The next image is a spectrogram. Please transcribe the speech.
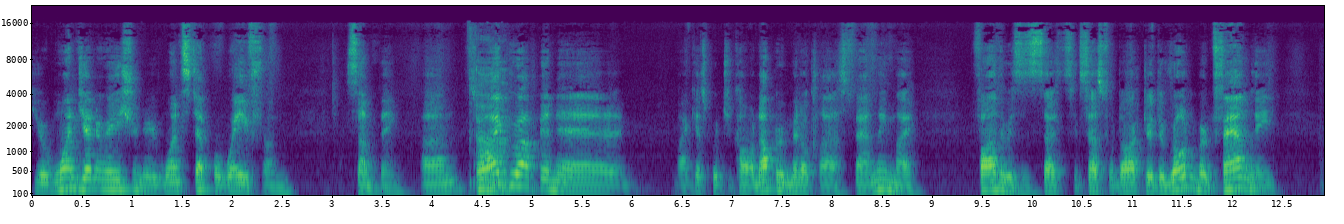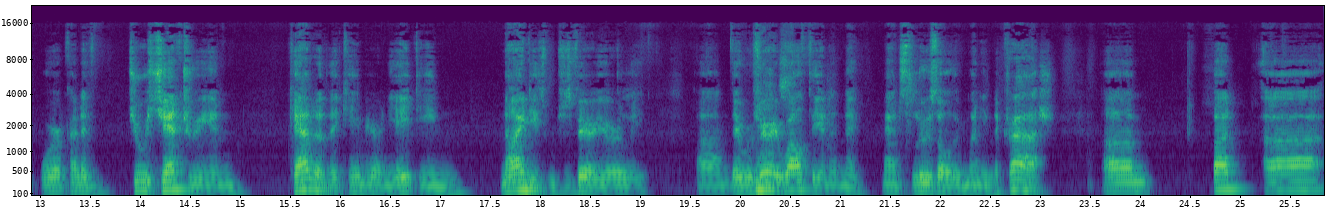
you're one generation or one step away from something. Um, so uh. I ah. grew up in a, I guess what you call an upper middle class family. My father was a successful doctor. The Rotenberg family were kind of Jewish gentry in Canada. They came here in the 1890s, which is very early. Um, they were very yes. wealthy, and then they managed to lose all their money in the crash. Um, but uh,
